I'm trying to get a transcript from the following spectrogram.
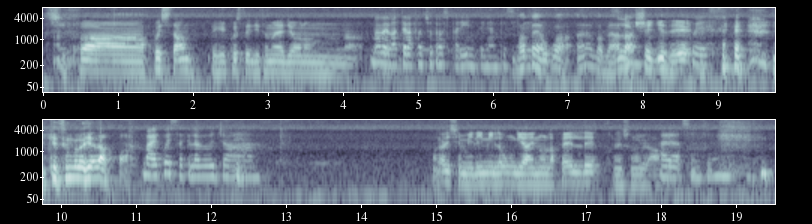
Si fa questa? Perché questo è il dito medio non... No. Vabbè, ma te la faccio trasparente, neanche si Vabbè, vede. uguale. Eh, vabbè, allora scegli te. Che tu me lo chiedi a fa. Vai, questa che l'avevo già... Magari se mi limi l'unghia e non la pelle, te ne sono grato. Allora, senti.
